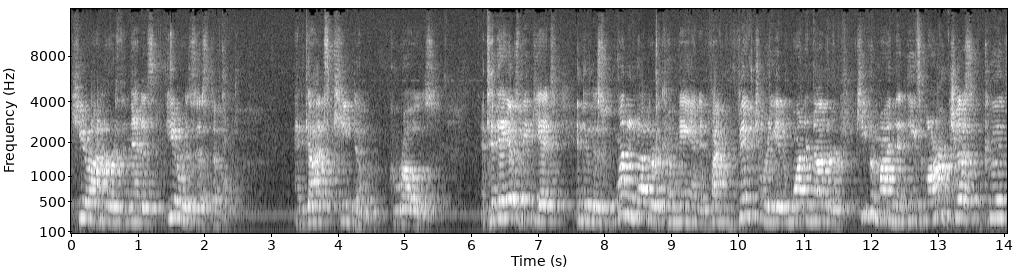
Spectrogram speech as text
here on earth, and that is irresistible. And God's kingdom grows. And today, as we get into this one another command and find victory in one another, keep in mind that these aren't just good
